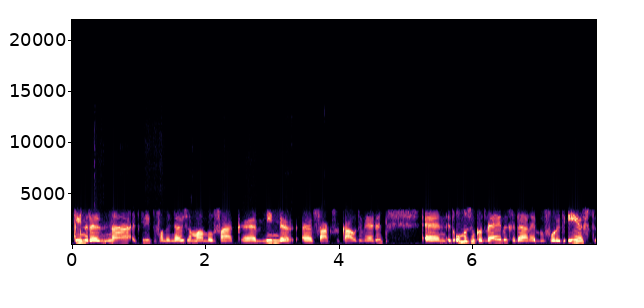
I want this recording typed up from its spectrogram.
kinderen na het knippen van de neusamandel vaak uh, minder uh, vaak verkouden werden. En het onderzoek dat wij hebben gedaan, hebben we voor het eerst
